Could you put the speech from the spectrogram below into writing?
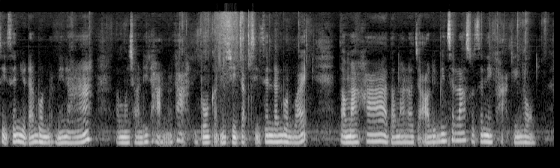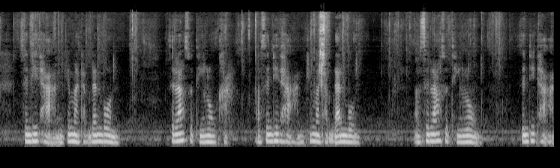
สีเส้นอยู่ด้านบนแบบนี้นะ เอามือช้อนที่ฐานไว้ค่ะนิ้วโป้งกับนิ้วชี้จับสีเส้นด้านบนไว้ ต่อมาค่ะ ต่อมาเราจะเอาริบบิ้นเส้นล่างสุดเส้นนี้ค่ะทิ้งลง เส้นที่ฐานขึ้นมาทับด้านบน เส้นล่างสุดทิ้งลงค่ะ เอาเส้นที่ฐานขึ้นมาทับด้านบน เอาเส้นล่างสุดทิ้งลง เส้นที่ฐาน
